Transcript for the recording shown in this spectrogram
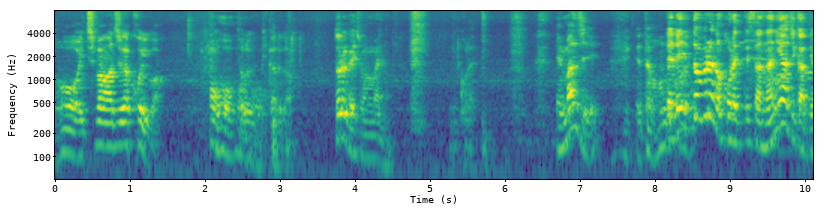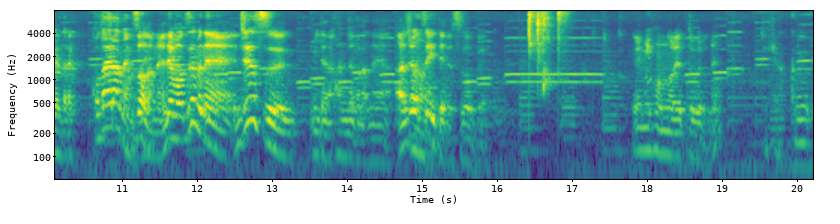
おお一番味が濃いわ。ほうほうトロピカルが。どれが一番うまいの？これ。えマジ？いや多分本当でレッドブルのこれってさ何味かって言われたら答えらんないもんね。そうだね。でも全部ねジュースみたいな感じだからね。味はついてるすごく、日本のレッドブルね。100うん飲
